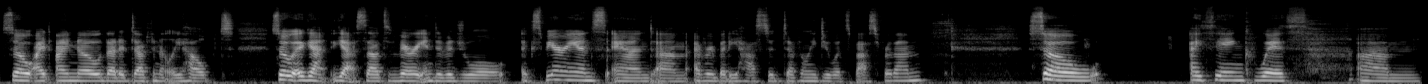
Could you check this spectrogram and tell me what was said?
so i, I know that it definitely helped so again yes that's a very individual experience and um, everybody has to definitely do what's best for them. So i think with um,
